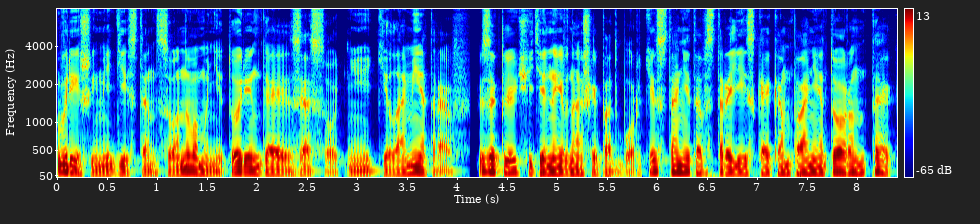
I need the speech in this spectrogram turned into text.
в режиме дистанционного мониторинга за сотни километров. Заключительной в нашей подборке станет австралийская компания Torntech,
